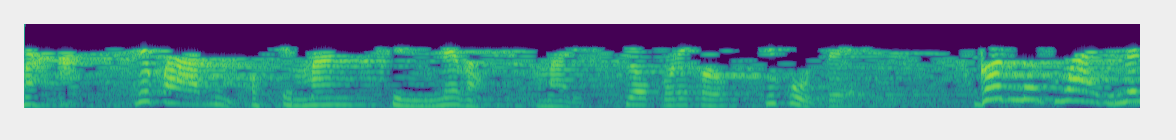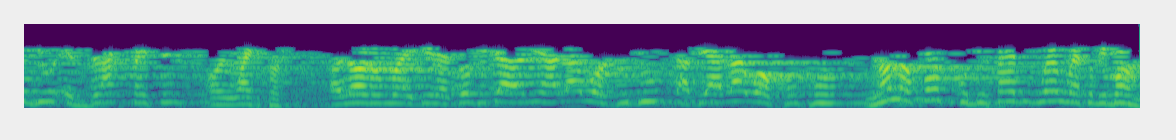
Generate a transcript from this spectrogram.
mark nípa àmì of a man she never married. tí ọkùnrin kan tí kò fẹ́. God knows why he made you a black person or a white person. Ọlọ́run mọ ìdí rẹ̀ tó fi dá ọ ní aláwọ̀ dúdú tàbí aláwọ̀ funfun. None of us could decide when we are to be born.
